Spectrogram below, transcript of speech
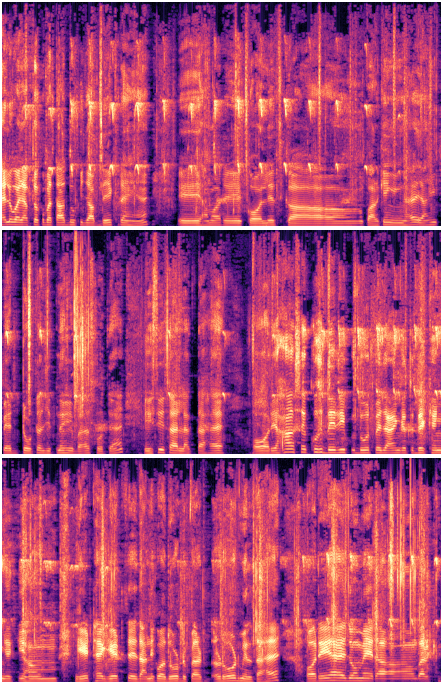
हेलो भाई आप लोग को बता दूँ कि जो आप देख रहे हैं, ये हमारे कॉलेज का पार्किंग है। यहीं पे टोटल जितने भी बस होते हैं, इसी साइड लगता है। और यहाँ से कुछ देरी, दूर पे जाएँगे तो देखेंगे कि हम गेट है गेट से जाने के बाद रोड पर, रोड मिलता है। और ये है जो मेरा work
